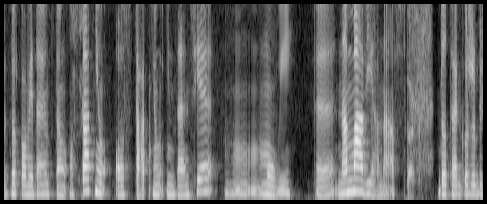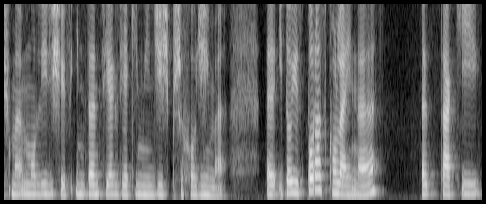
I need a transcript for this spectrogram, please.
y, wypowiadając tę ostatnią, ostatnią intencję mówi, y, namawia nas Tak. do tego, żebyśmy modlili się w intencjach, z jakimi dziś przychodzimy. Y, I to jest po raz kolejny taki,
